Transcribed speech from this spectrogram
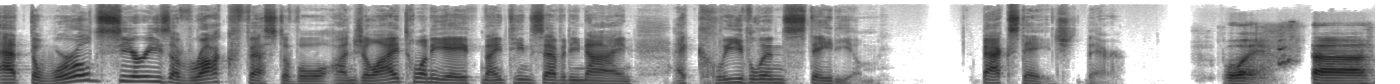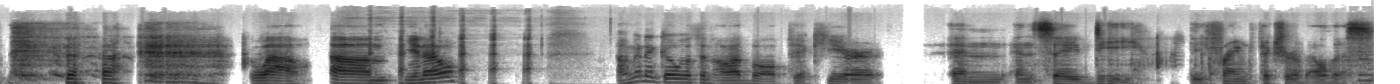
at the World Series of Rock Festival on July 28th, 1979, at Cleveland Stadium. Backstage there. Boy. Uh, wow. Um, you know, I'm going to go with an oddball pick here and and say D, the framed picture of Elvis.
